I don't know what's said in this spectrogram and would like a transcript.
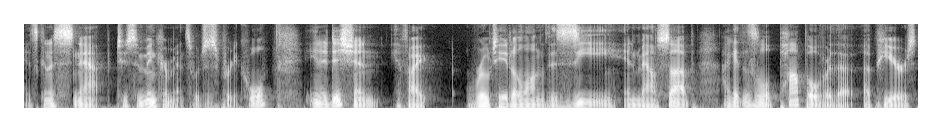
it's going to snap to some increments, which is pretty cool. In addition, if I rotate along the Z and mouse up, I get this little popover that appears.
